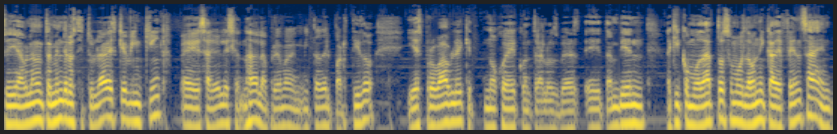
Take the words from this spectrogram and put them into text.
Sí, hablando también de los titulares, Kevin King eh, salió lesionado en la primera mitad del partido y es probable que no juegue contra los Bears. Eh, también aquí como dato somos la única defensa en,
